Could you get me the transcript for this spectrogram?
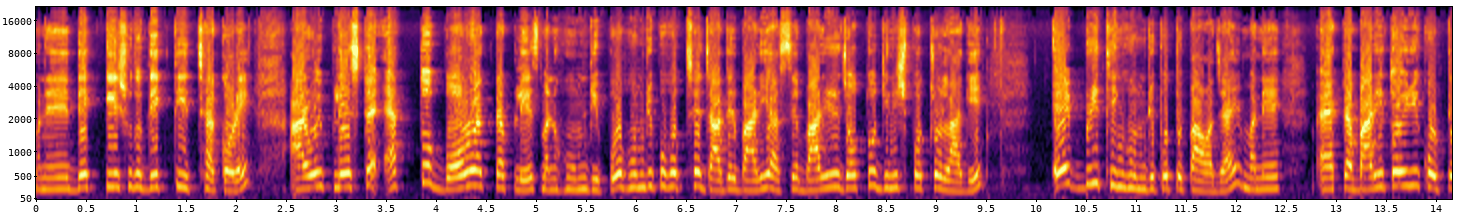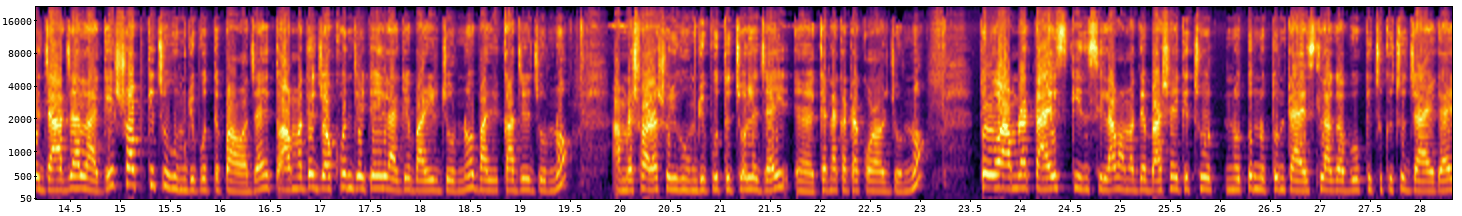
মানে দেখলে শুধু দেখতে ইচ্ছা করে। আর ওই প্লেসটা এত বড় একটা প্লেস মানে হোম ডিপো হোম ডিপো হচ্ছে যাদের বাড়ি আছে, বাড়ির যত জিনিসপত্র লাগে এভরিথিং হোম ডিপোতে পাওয়া যায়। মানে একটা বাড়ি তৈরি করতে যা যা লাগে সব কিছু হোম ডিপোতে পাওয়া যায়। তো আমাদের যখন যেটাই লাগে বাড়ির জন্য, বাড়ির কাজের জন্য, আমরা সরাসরি হোম ডিপোতে চলে যাই কেনাকাটা করার জন্য। তো আমরা টাইলস কিনছিলাম, আমাদের বাসায় কিছু নতুন নতুন টাইলস লাগাবো, কিছু কিছু জায়গায়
